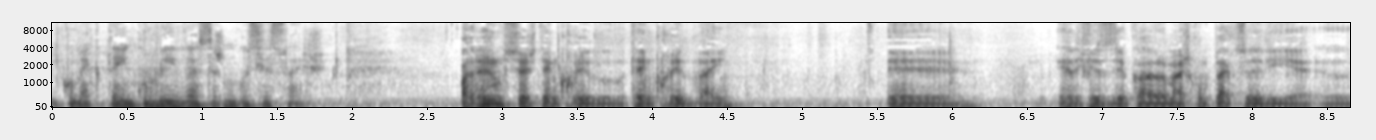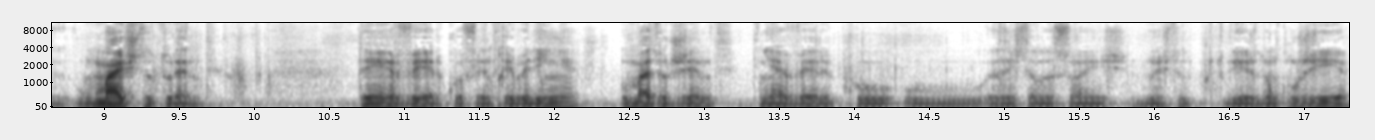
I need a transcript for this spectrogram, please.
e como é que têm corrido essas negociações? Olha, as negociações têm corrido, têm corrido bem. É, é difícil dizer qual era o mais complexo, eu diria. Uh, o mais estruturante tem a ver com a Frente Ribeirinha, o mais urgente tinha a ver com o, as instalações do Instituto Português de Oncologia,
